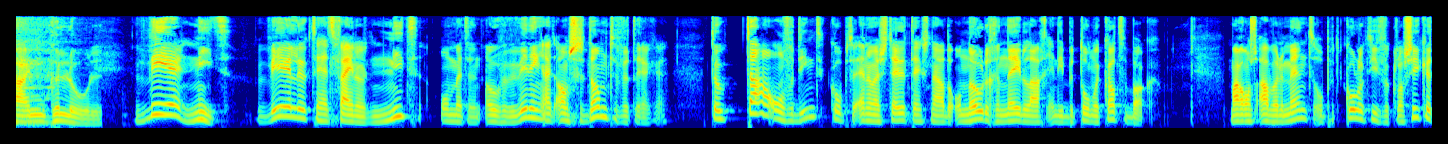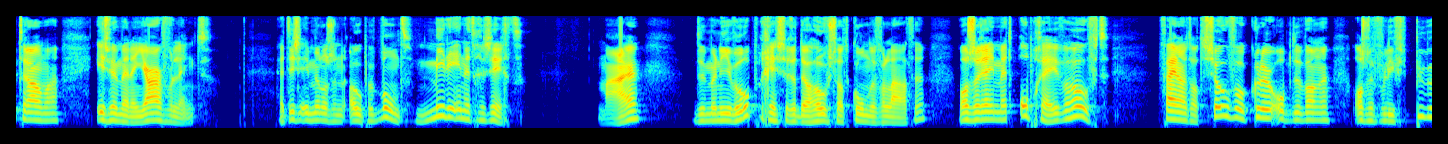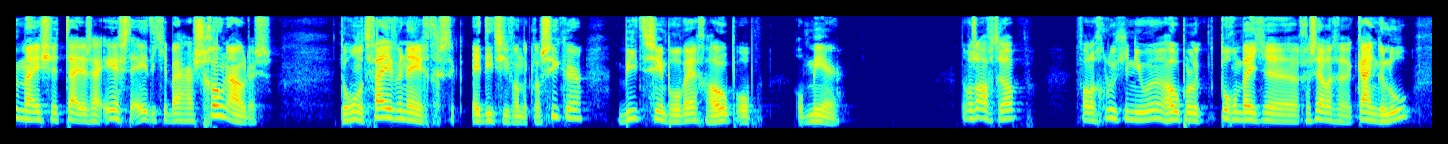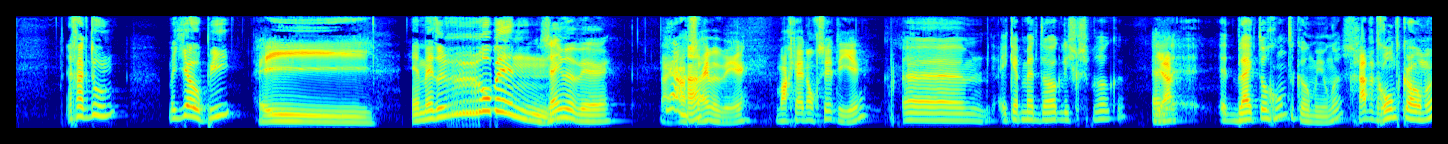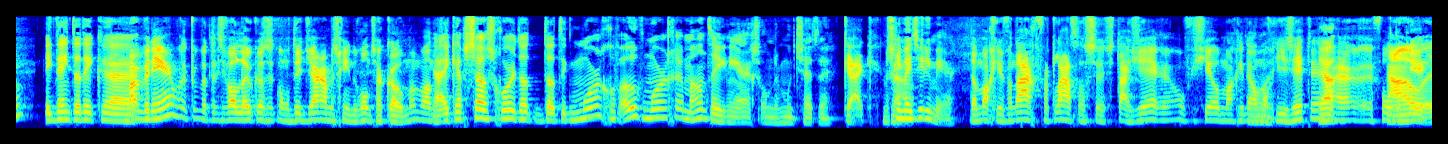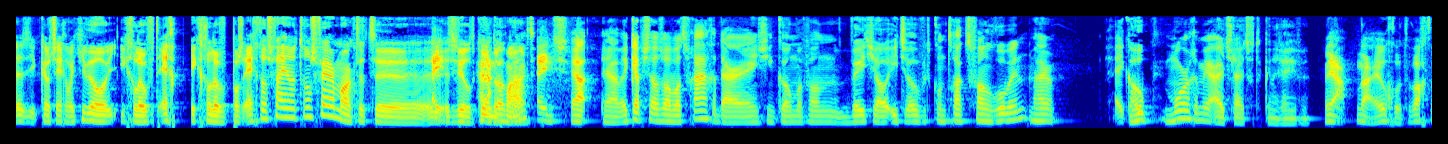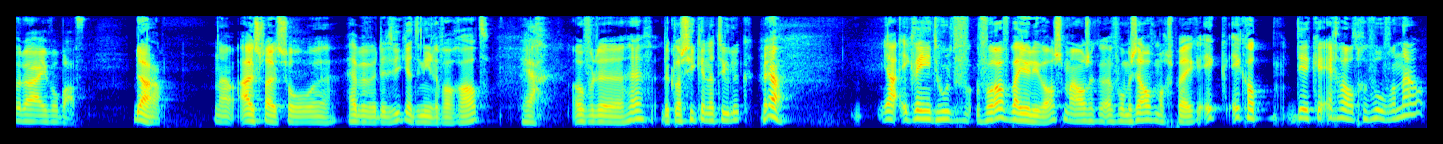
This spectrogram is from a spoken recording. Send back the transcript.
Gelul. Weer niet. Weer lukte het Feyenoord niet om met een overwinning uit Amsterdam te vertrekken. Totaal onverdiend kopte NOS Teletext na de onnodige nederlaag in die betonnen kattenbak. Maar ons abonnement op het collectieve klassieke trauma is weer met een jaar verlengd. Het is inmiddels een open wond, midden in het gezicht. Maar de manier waarop gisteren de hoofdstad konden verlaten, was er een met opgeheven hoofd. Feyenoord had zoveel kleur op de wangen als een verliefd pubermeisje tijdens haar eerste etentje bij haar schoonouders. De 195ste editie van de klassieker biedt simpelweg hoop op, op meer. Dat was een aftrap van een gloedje nieuwe, hopelijk toch een beetje gezellige Kein En ga ik doen met Jopie Hey. en met Robin. Zijn we weer. Nou ja, Ja. zijn we weer. Mag jij nog zitten hier? Ehm, ik heb met Douglas gesproken. En Ja. Het blijkt toch rond te komen, jongens. Gaat het rondkomen? Ik denk dat ik... eh, maar wanneer? Want het is wel leuk als het nog dit jaar misschien rond zou komen. Want ja, ik heb zelfs gehoord dat, dat ik morgen of overmorgen mijn handtekening ergens onder moet zetten. kijk, Misschien nou, weten jullie meer. dan mag je vandaag voor het laatst als eh, stagiaire officieel mag je dan Mooi. nog hier zitten. Ja. Maar, eh, Nou, keer. je kan zeggen wat je wil. Ik geloof het, echt, ik geloof het pas echt als Feyenoord Transfermarkt het, het Ja, wereldkundig ook maakt. Eens. Ja, ja, ik heb zelfs al wat vragen daarheen zien komen van... Weet je al iets over het contract van Robin? Maar ik hoop morgen meer uitsluitsel te kunnen geven. Ja, nou heel goed. Wachten we daar even op af. Ja, nou, uitsluitsel eh, hebben we dit weekend in ieder geval gehad. Ja. Over de, hè, de klassieke natuurlijk. Ja, Ja, ik weet niet hoe het vo- vooraf bij jullie was, maar als ik eh, voor mezelf mag spreken. Ik, ik had dit keer echt wel het gevoel van, nou,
